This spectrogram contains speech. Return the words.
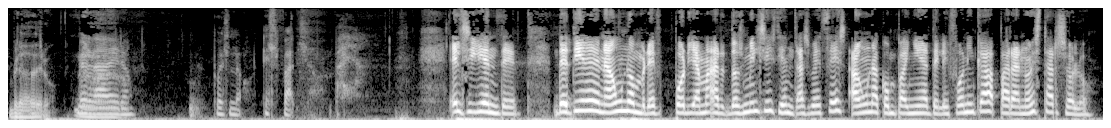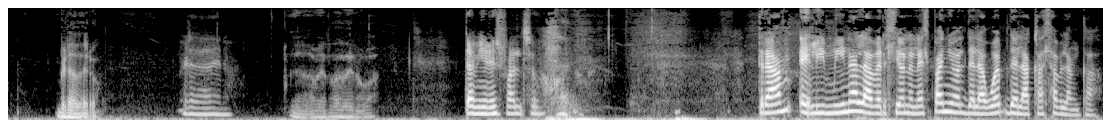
Verdadero. Verdadero. Pues no, es falso. Vaya. El siguiente. Detienen a un hombre por llamar 2.600 veces a una compañía telefónica para no estar solo. Verdadero. Verdadero. Verdadero va. También es falso. Trump elimina la versión en español de la web de la Casa Blanca.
